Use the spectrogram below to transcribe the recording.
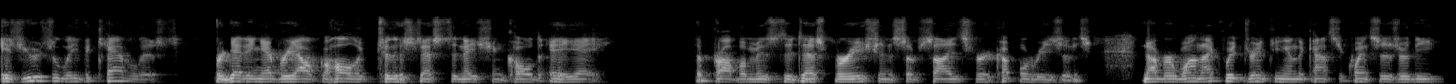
is usually the catalyst for getting every alcoholic to this destination called AA. The problem is the desperation subsides for a couple reasons. Number one, I quit drinking, and the consequences are the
